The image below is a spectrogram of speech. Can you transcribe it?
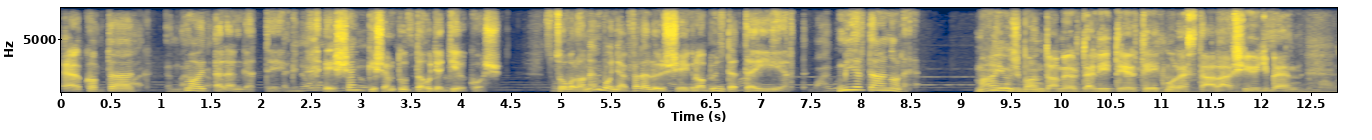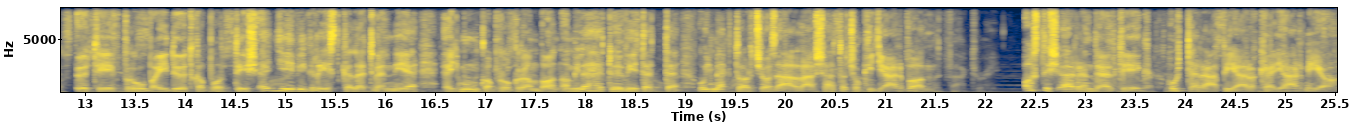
Elkapták, majd elengedték. És senki sem tudta, hogy egy gyilkos. Szóval, ha nem vonják felelősségre a büntetteiért, miért állna le? Májusban Damört elítélték molesztálási ügyben. Öt év próbaidőt kapott, és egy évig részt kellett vennie egy munkaprogramban, ami lehetővé tette, hogy megtartsa az állását a csoki gyárban. Azt is elrendelték, hogy terápiára kell járnia.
